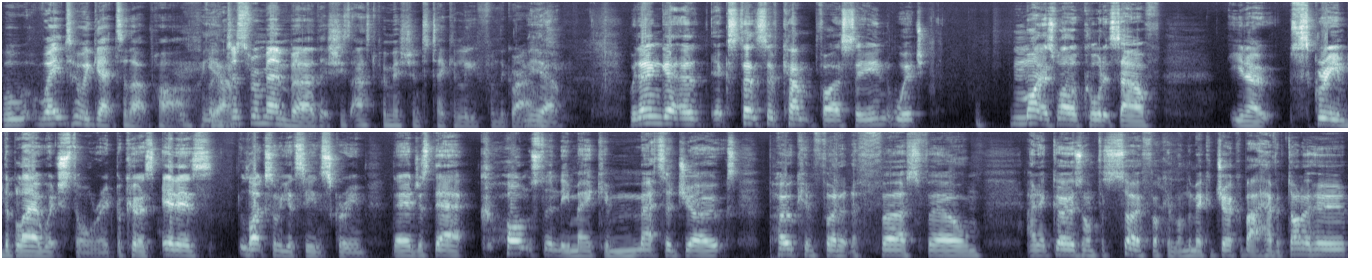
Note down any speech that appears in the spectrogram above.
we'll wait till we get to that part. But Yeah. just remember that she's asked permission to take a leaf from the ground. Yeah. We then get an extensive campfire scene, which might as well have called itself, you know, Scream the Blair Witch story, because it is like something you'd see in Scream. They're just there constantly making meta jokes, poking fun at the first film, and it goes on for so fucking long. They make a joke about Heather Donahue.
